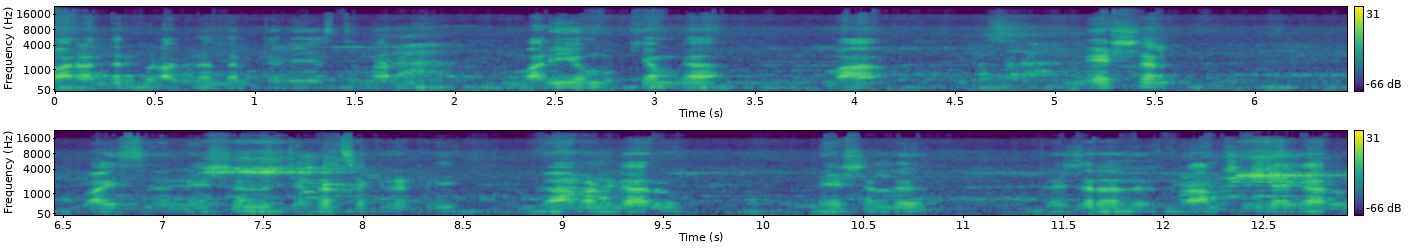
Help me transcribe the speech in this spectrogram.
వారందరికీ కూడా అభినందన తెలియజేస్తున్నాను. మరియు ముఖ్యంగా మా national vice national general secretary Gavan గారు నేషనల్ ట్రెజరర్ రామ్ షిండే గారు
